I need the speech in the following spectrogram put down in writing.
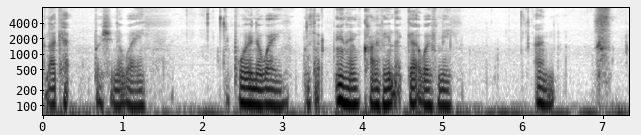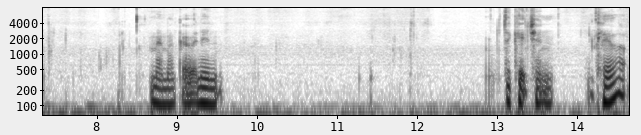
and I kept pushing away, pulling away. It's like you know, kind of thing that get away from me, and remember going in the kitchen clear up.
